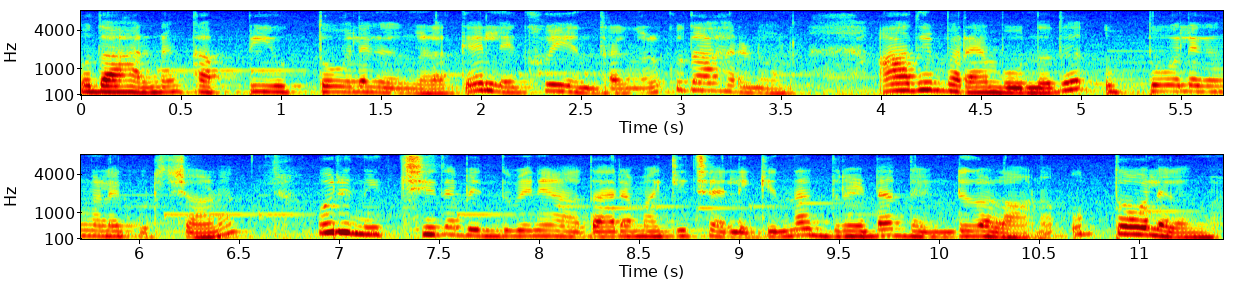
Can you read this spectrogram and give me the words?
ഉദാഹരണം കപ്പി ഉത്തോലകങ്ങളൊക്കെ ലഘുയന്ത്രങ്ങൾക്ക് ഉദാഹരണമാണ്. ആദ്യം പറയാൻ പോകുന്നത് ഉത്തോലകങ്ങളെക്കുറിച്ചാണ്. ഒരു നിശ്ചിത ബിന്ദുവിനെ ആധാരമാക്കി ചലിക്കുന്ന ദൃഢദണ്ഡുകളാണ് ഉത്തോലകങ്ങൾ.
